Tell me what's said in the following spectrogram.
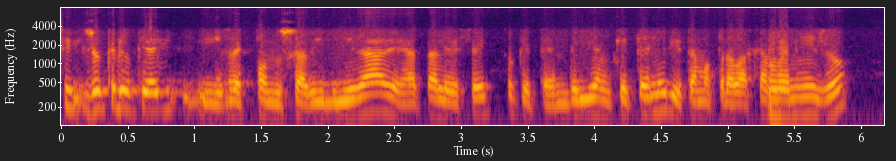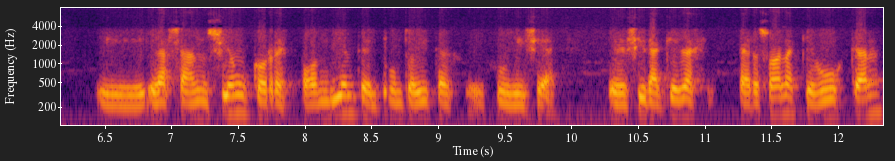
Sí, yo creo que hay responsabilidades a tal efecto que tendrían que tener, y estamos trabajando en ello, eh, la sanción correspondiente desde el punto de vista judicial. Es decir, aquellas personas que buscan,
